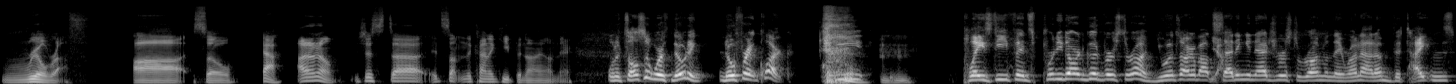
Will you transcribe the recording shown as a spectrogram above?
real rough. Uh so yeah, I don't know. It's just uh it's something to kind of keep an eye on there. Well, it's also worth noting, no Frank Clark. He mm-hmm. plays defense pretty darn good versus the run. You want to talk about Yeah. setting an edge versus the run when they run at him? The Titans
